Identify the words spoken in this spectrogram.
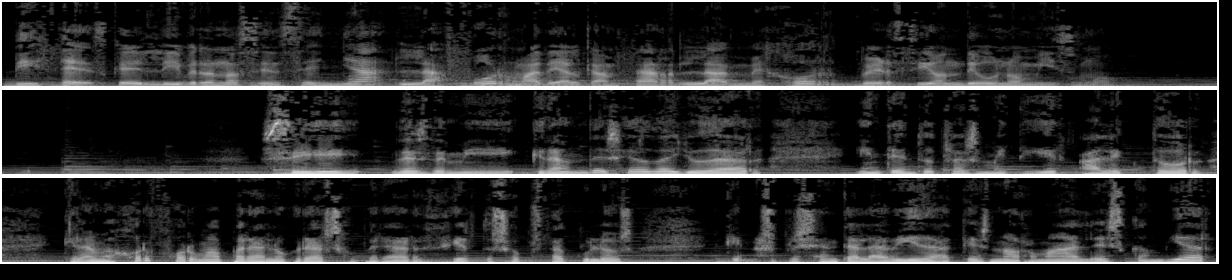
Dices que el libro nos enseña la forma de alcanzar la mejor versión de uno mismo. Sí, desde mi gran deseo de ayudar intento transmitir al lector que la mejor forma para lograr superar ciertos obstáculos que nos presenta la vida, que es normal, es cambiar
